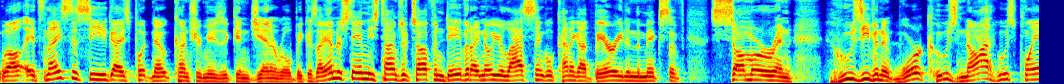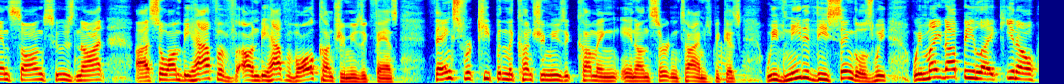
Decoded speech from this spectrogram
Well, it's nice to see you guys putting out country music in general because I understand these times are tough. And David, I know your last single kind of got buried in the mix of summer and who's even at work, who's not, who's playing songs, who's not. Uh, so on behalf of on behalf of all country music fans, thanks for keeping the country music coming in uncertain times because we've needed these singles. We we might not be like you know.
